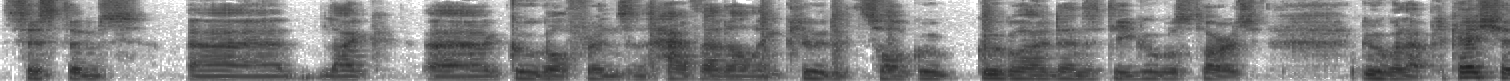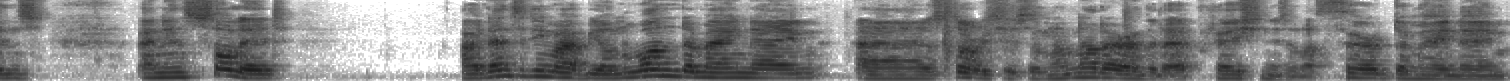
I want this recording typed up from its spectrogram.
systems uh, like uh, Google, for instance, have that all included. It's all Google Identity, Google Storage, Google Applications. And in Solid, identity might be on one domain name, uh, storage is on another, and the application is on a third domain name.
